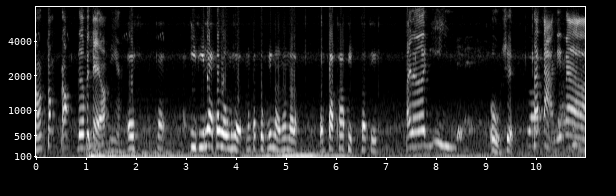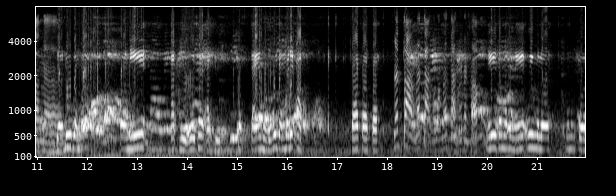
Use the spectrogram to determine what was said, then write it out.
นาะต้องต้องเดินไปแต่เหรอนี่ไงเออใช่ EP แรกก็ลงไปเถอะ มันกระตุกนิดหน่อยไม่เป็นไรหรอกผมปรับภาพผิดโทษทีไปเลยยี่โอ้เชิดหน้าต่างนี่น่านะเดี๋ยวดูก่อนว่า ตอนนี้อัดอยู่เออใช่อัดอยู่ตกใจหมดว่ายังไม่ได้อัดไปไปไปหน้าต่างหน้าต่างระวังหน้าต่างด้วยนะครับนี่ต้องมาทางนี้วิ่งมาเลยไม่ต้องกลัว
